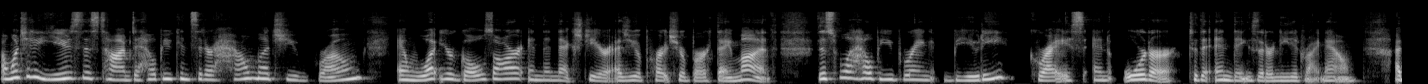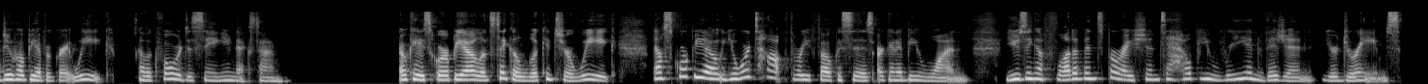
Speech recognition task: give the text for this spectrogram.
I want you to use this time to help you consider how much you've grown and what your goals are in the next year as you approach your birthday month. This will help you bring beauty, grace, and order to the endings that are needed right now. I do hope you have a great week. I look forward to seeing you next time. Okay, Scorpio, let's take a look at your week. Now, Scorpio, your top three focuses are going to be one, using a flood of inspiration to help you re envision your dreams,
